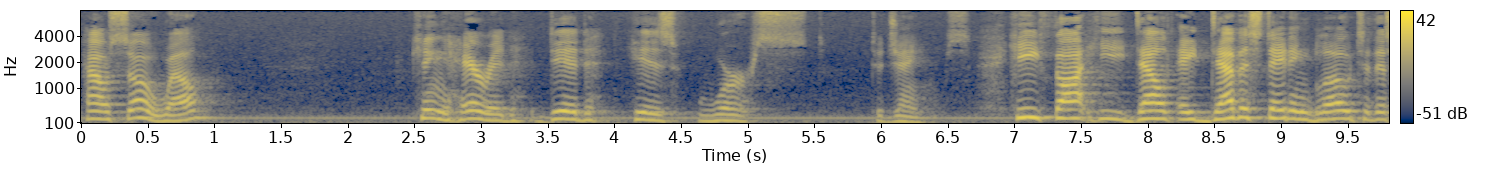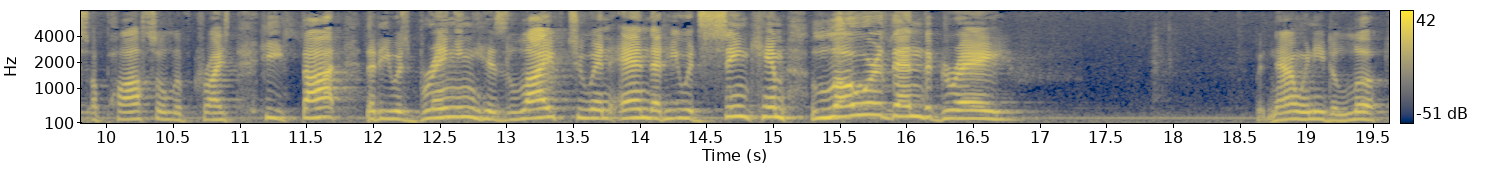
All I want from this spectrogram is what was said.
How so? Well, King Herod did his worst to James. He thought he dealt a devastating blow to this apostle of Christ. He thought that he was bringing his life to an end, that he would sink him lower than the grave. But now we need to look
